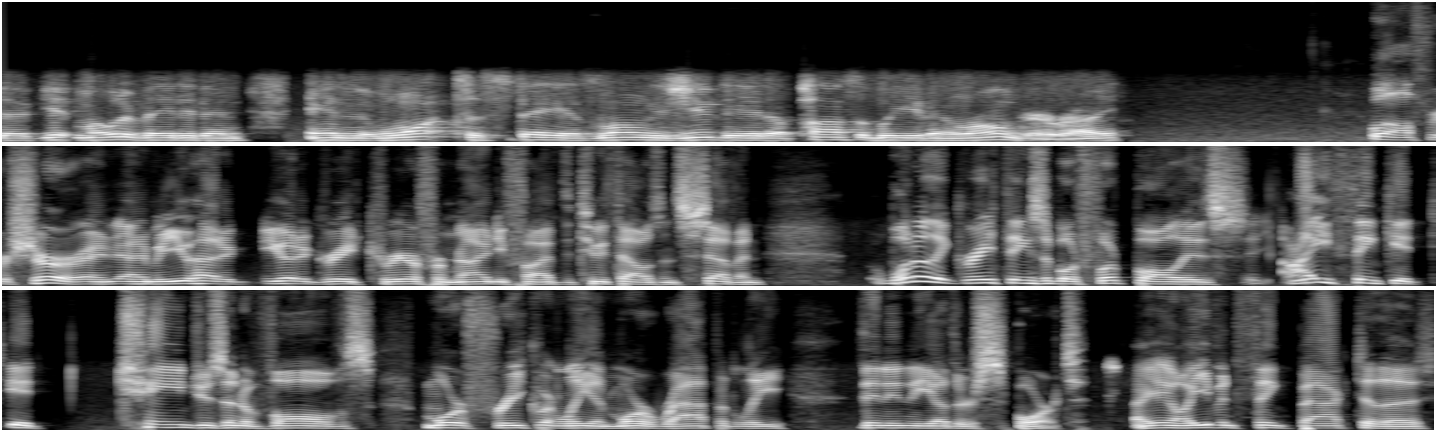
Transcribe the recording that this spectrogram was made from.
that get motivated and and want to stay as long as you did, or possibly even longer, right? Well, for sure, and, and I mean, you had a you had a great career from '95 to 2007. One of the great things about football is I think it it changes and evolves more frequently and more rapidly than any other sport. I, you know, I even think back to the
